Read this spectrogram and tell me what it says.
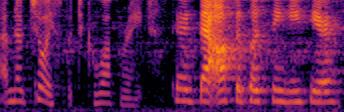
I have no choice but to cooperate. There, that octopus thingy's here.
